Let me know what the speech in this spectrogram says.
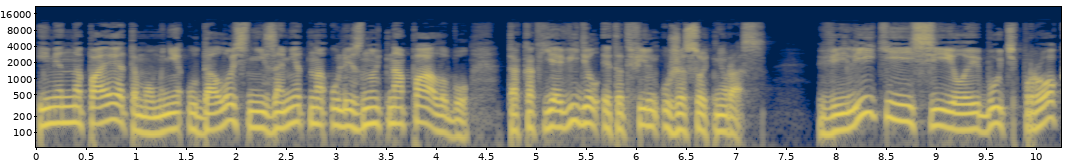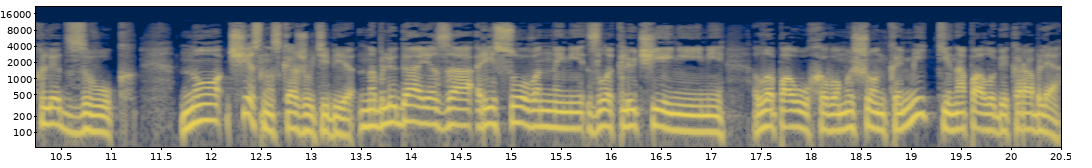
Именно поэтому мне удалось незаметно улизнуть на палубу, так как я видел этот фильм уже сотню раз. Великие силы, будь проклят звук. Но, честно скажу тебе, наблюдая за рисованными злоключениями лопоухого мышонка Микки на палубе корабля,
